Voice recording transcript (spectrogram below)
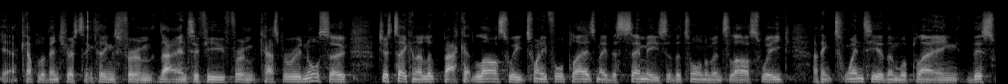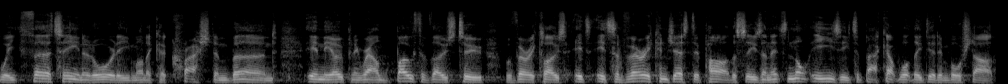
Yeah, a couple of interesting things from that interview from Casper Ruud. And also, just taking a look back at last week, 24 players made the semis of the tournament last week. I think 20 of them were playing this week. 13 had already, Monica, crashed and burned in the opening round. Both of those two were very close. It's, it's a very congested part of the season. It's not easy to back up what they did in Båstad.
